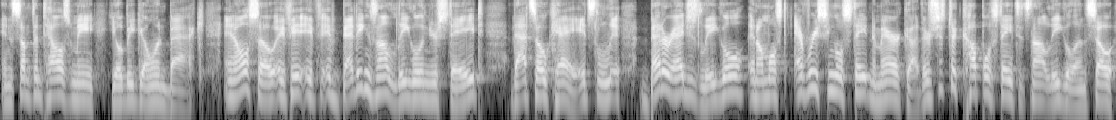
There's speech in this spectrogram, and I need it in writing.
and something tells me you'll be going back. And also, if, if, if betting's not legal in your state, that's okay. It's li- Bettor Edge is legal in almost every single state in America. There's just a couple states it's not legal in. So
